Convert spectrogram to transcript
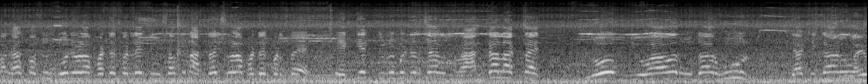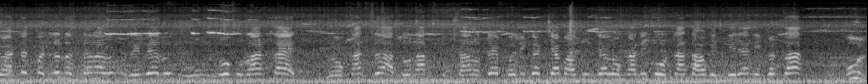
बघाचपासून दोन वेळा फाटक पडले दिवसातून अठ्ठावीस वेळा फाटक पडतंय. एक एक किलोमीटरच्या रांका लागत आहेत लोक जीवावर उदार होऊन त्या ठिकाणी फाटक पडलं नसताना रेल्वे लोक लोक आहेत लोकांचं अतोनात नुकसान होतंय. पलीकडच्या बाजूच्या लोकांनी कोर्टात धाव घेतलेल्या निकडता पूल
